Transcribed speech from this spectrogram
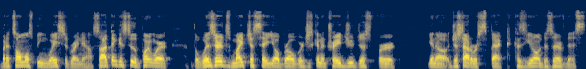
but it's almost being wasted right now. So I think it's to the point where the Wizards might just say, yo, bro, we're just going to trade you just for, you know, just out of respect because you don't deserve this.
